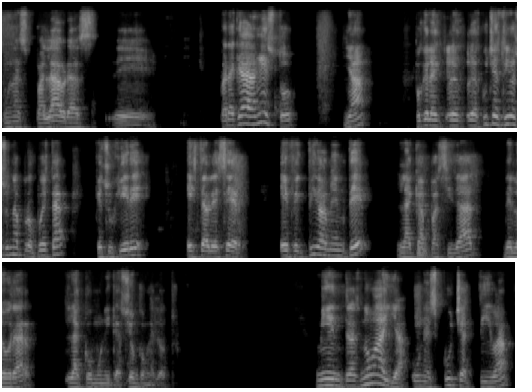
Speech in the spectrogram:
unas palabras eh, para que hagan esto, ¿ya? Porque la escucha activa es una propuesta que sugiere establecer efectivamente la capacidad de lograr la comunicación con el otro. Mientras no haya una escucha activa,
